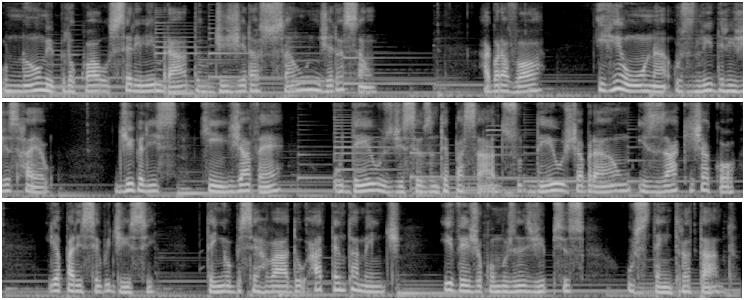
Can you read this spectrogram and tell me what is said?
o nome pelo qual serei lembrado de geração em geração. Agora vó e reúna os líderes de Israel. Diga-lhes que Javé, o Deus de seus antepassados, o Deus de Abraão, Isaque e Jacó, lhe apareceu e disse: Tenho observado atentamente e vejo como os egípcios os têm tratado.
